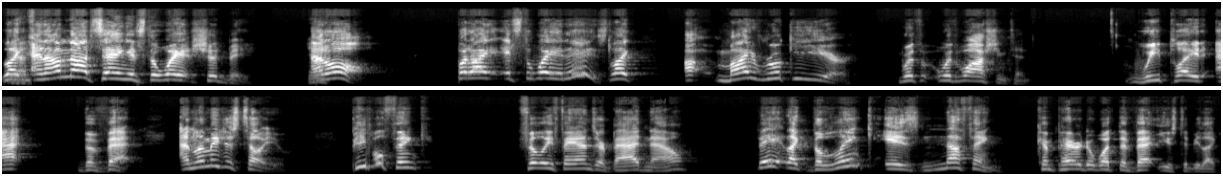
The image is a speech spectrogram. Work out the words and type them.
Like, and I'm not saying it's the way it should be Yeah. at all, but I it's the way it is. Like uh, my rookie year with with Washington, we played at the Vet, and let me just tell you, people think Philly fans are bad now. They like the Linc is nothing compared to what the vet used to be like.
